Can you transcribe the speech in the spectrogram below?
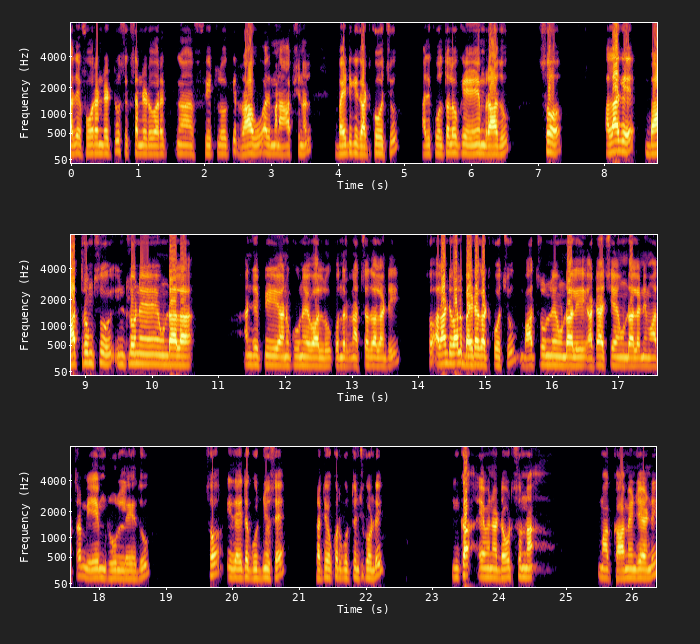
అదే four hundred to six hundred వరకు ఫీట్లోకి రావు. అది మన ఆప్షనల్ బయటికి కట్టుకోవచ్చు. అది కొలతలోకి ఏం రాదు. సో అలాగే బాత్రూమ్స్ ఇంట్లోనే ఉండాలా అని చెప్పి అనుకునే వాళ్ళు కొందరికి నచ్చదు అలాంటివి. సో అలాంటి వాళ్ళు బయట కట్టుకోవచ్చు. బాత్రూమ్లో ఉండాలి అటాచ్ అయి ఉండాలని మాత్రం ఏం రూల్ లేదు. సో ఇదైతే గుడ్ న్యూసే. ప్రతి ఒక్కరు గుర్తుంచుకోండి. ఇంకా ఏమైనా డౌట్స్ ఉన్నా మాకు కామెంట్ చేయండి.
